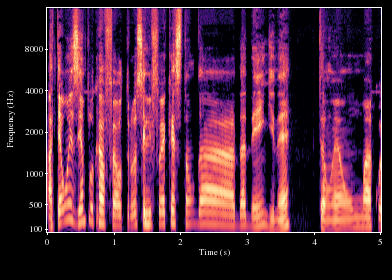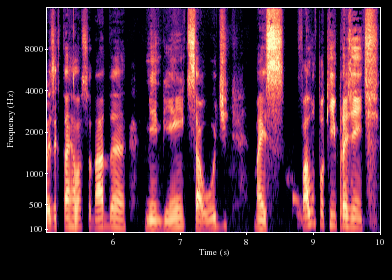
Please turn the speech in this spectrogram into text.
Até um exemplo que o Rafael trouxe ele foi a questão da, da dengue, né? Então é uma coisa que está relacionada meio ambiente, saúde, mas fala um pouquinho para gente.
